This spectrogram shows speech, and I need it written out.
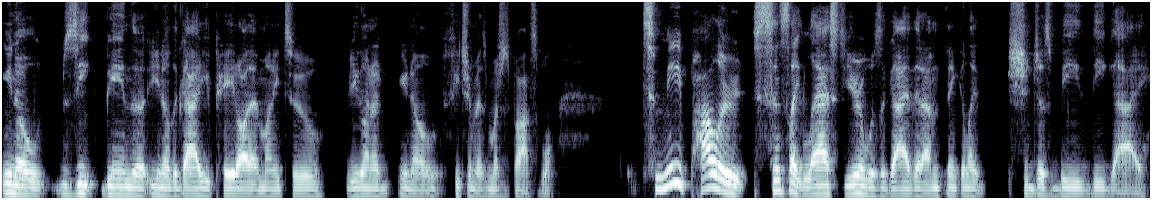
you know, Zeke being the you know the guy you paid all that money to, you're gonna you know feature him as much as possible. To me, Pollard since like last year was a guy that I'm thinking like should just be the guy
